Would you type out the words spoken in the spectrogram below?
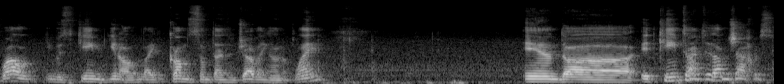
Well, he was came, you know, like it comes sometimes when traveling on a plane. And uh, it came time to daven shachris.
